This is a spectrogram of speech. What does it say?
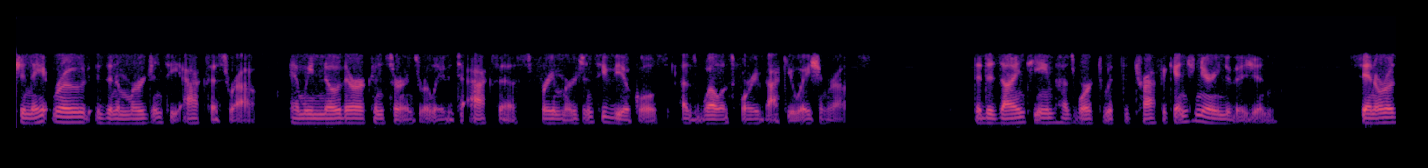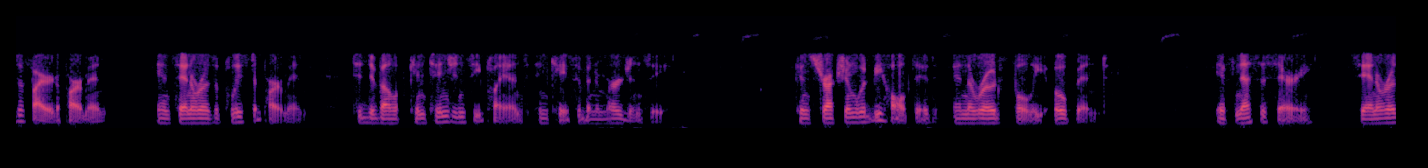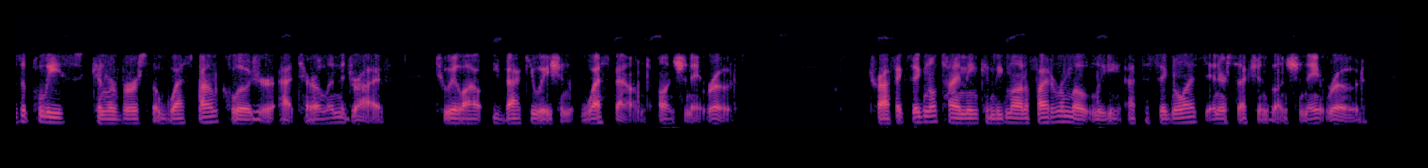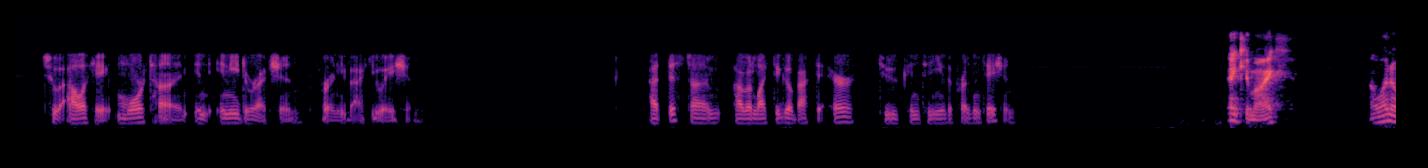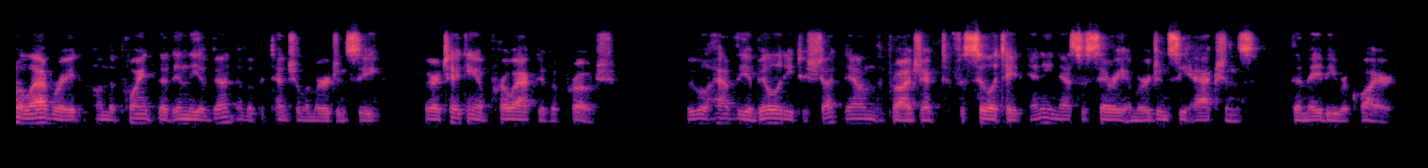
Chanate Road is an emergency access route, and we know there are concerns related to access for emergency vehicles as well as for evacuation routes. The design team has worked with the Traffic Engineering Division, Santa Rosa Fire Department, and Santa Rosa Police Department to develop contingency plans in case of an emergency. Construction would be halted and the road fully opened. If necessary, Santa Rosa Police can reverse the westbound closure at Terra Linda Drive to allow evacuation westbound on Chanate Road. Traffic signal timing can be modified remotely at the signalized intersections on Chanate Road to allocate more time in any direction for an evacuation. At this time, I would like to go back to Eric to continue the presentation. Thank you, Mike. I want to elaborate on the point that in the event of a potential emergency, we are taking a proactive approach. We will have the ability to shut down the project to facilitate any necessary emergency actions that may be required.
